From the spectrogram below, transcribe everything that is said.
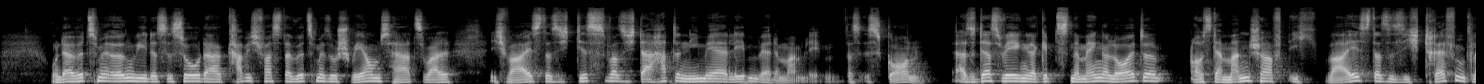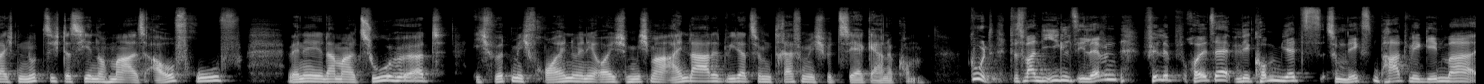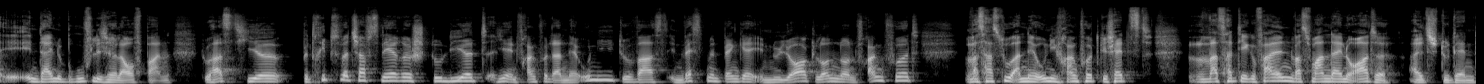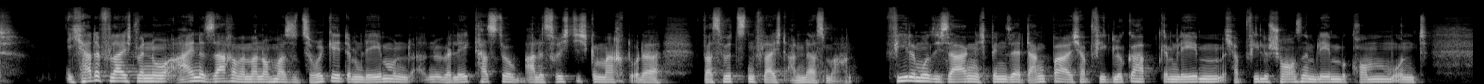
Und da wird's mir irgendwie, das ist so, da hab ich fast, da wird's mir so schwer ums Herz, weil ich weiß, dass ich das, was ich da hatte, nie mehr erleben werde in meinem Leben. Das ist gone. Also deswegen, da gibt es eine Menge Leute aus der Mannschaft. Ich weiß, dass sie sich treffen. Vielleicht nutze ich das hier nochmal als Aufruf. Wenn ihr da mal zuhört, ich würde mich freuen, wenn ihr euch mich mal einladet wieder zum Treffen. Ich würde sehr gerne kommen. Gut, das waren die Eagles 11. Philipp Holzer, wir kommen jetzt zum nächsten Part. Wir gehen mal in deine berufliche Laufbahn. Du hast hier Betriebswirtschaftslehre studiert, hier in Frankfurt an der Uni. Du warst Investmentbanker in New York, London, Frankfurt. Was hast du an der Uni Frankfurt geschätzt? Was hat dir gefallen? Was waren deine Orte als Student? Ich hatte vielleicht, wenn nur eine Sache, wenn man nochmal so zurückgeht im Leben und überlegt, hast du alles richtig gemacht oder was würdest du denn vielleicht anders machen? Viele muss ich sagen, ich bin sehr dankbar. Ich habe viel Glück gehabt im Leben. Ich habe viele Chancen im Leben bekommen und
